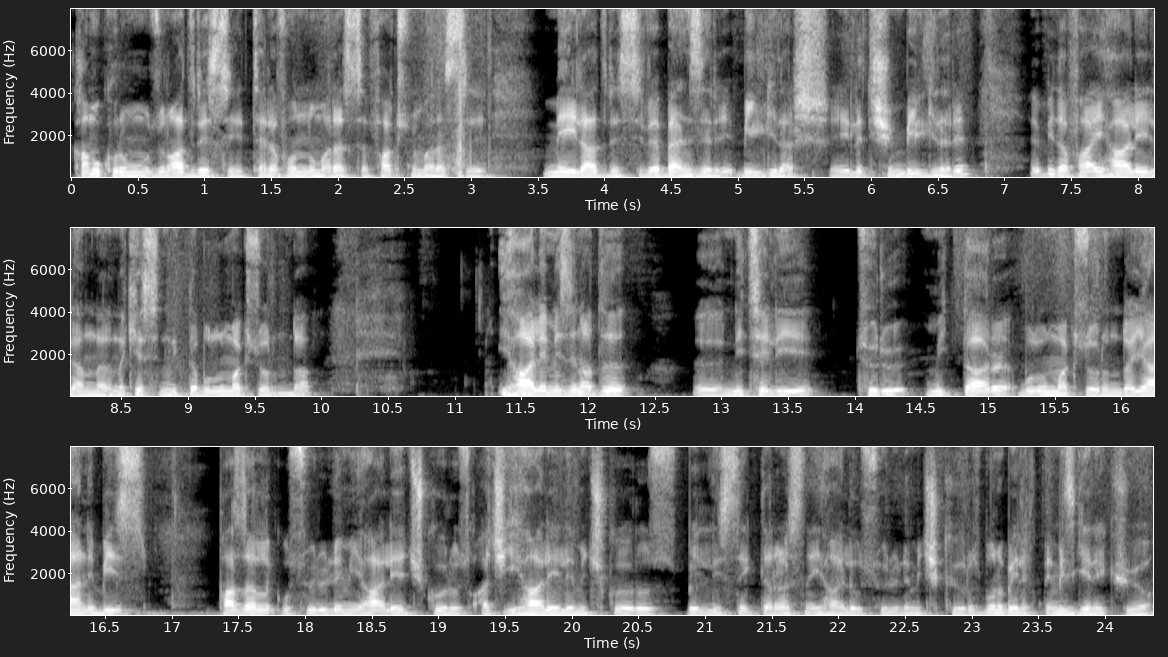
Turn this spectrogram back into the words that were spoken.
Kamu kurumumuzun adresi, telefon numarası, faks numarası, mail adresi ve benzeri bilgiler, e, iletişim bilgileri e, bir defa ihale ilanlarında kesinlikle bulunmak zorunda. İhalemizin adı, e, niteliği, türü, miktarı bulunmak zorunda. Yani biz pazarlık usulüyle mi ihaleye çıkıyoruz, açık ihaleyle mi çıkıyoruz, belli istekler arasında ihale usulüyle mi çıkıyoruz? Bunu belirtmemiz gerekiyor.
